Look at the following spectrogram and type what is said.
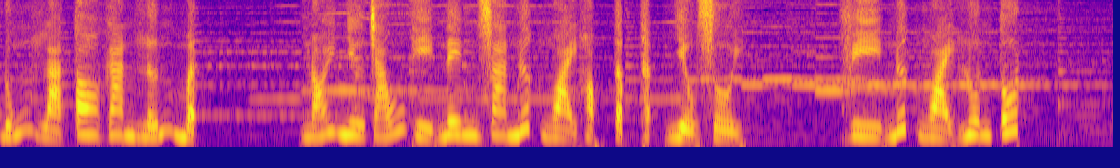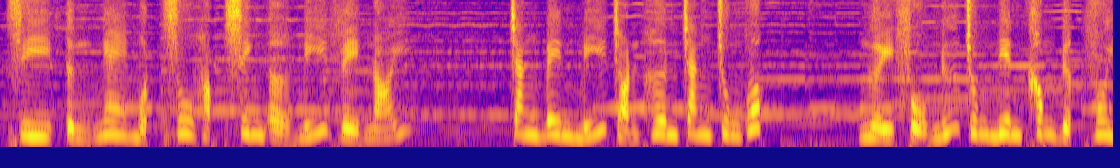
đúng là to gan lớn mật. Nói như cháu thì nên ra nước ngoài học tập thật nhiều rồi. Vì nước ngoài luôn tốt. Dì từng nghe một du học sinh ở mỹ về nói trăng bên mỹ tròn hơn trăng trung quốc. Người phụ nữ trung niên không được vui,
